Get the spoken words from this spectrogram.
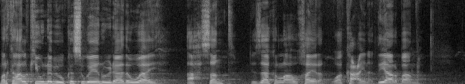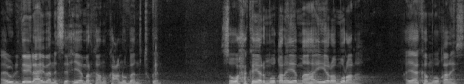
Marka halkii uu nebigu ka sugaya inuu yidhaahdo waaya axsanta jazaaka allaahu khayra waa kacayna diyaar baanu. Ayuu hi dee ilaahay baa naseexiye markaanu kacnu baanu tukan. Soo waxa ka yar muuqanaya maaha in yaroo murana. Ayaa ka muuqanaysa.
